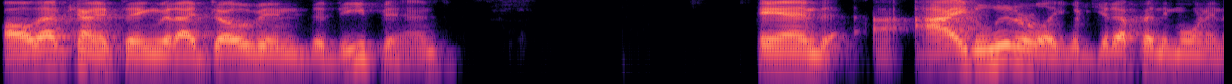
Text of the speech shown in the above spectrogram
all that kind of thing. But I dove in the deep end. And I literally would get up in the morning.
